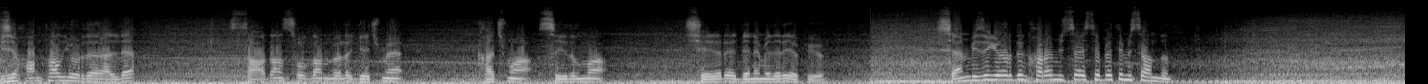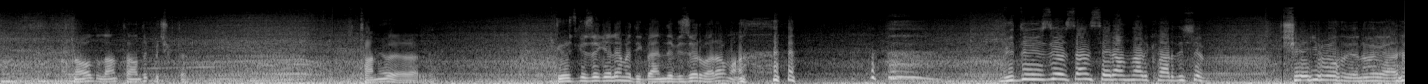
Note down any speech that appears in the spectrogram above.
Bizi hantal gördü herhalde Sağdan soldan böyle geçme Kaçma sıyrılma Şeyleri denemeleri yapıyor Sen bizi gördün kara müsait sepeti mi sandın? Ne oldu lan? Tanıdık mı çıktı? Tanıyor herhalde. Göz göze gelemedik. Bende vizör var ama. Video izliyorsan selamlar kardeşim. Şey gibi oluyor yanıma geldi.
